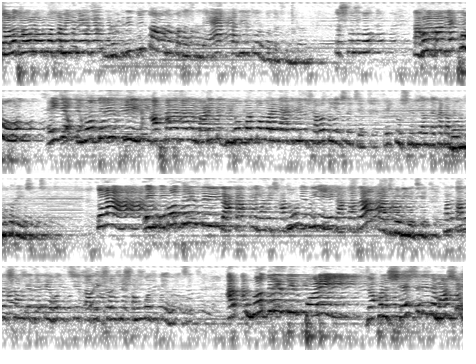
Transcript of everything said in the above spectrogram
চলো তাহলে ওর কথা মেনে নেওয়া যাক। উনত্রিশ দিন তো আমাদের কথা শুনবে একটা দিন তোর কথা শুনবে না। শুনব। তাহলে মা দেখো, এই যে উনত্রিশ দিন আপনারা যেমন বাড়িতে গৃহকর্ম করেন, একদিন সারথি এসেছে। একটু সিরিয়াল দেখাটা বন্ধ করে এসেছে। তোমা এই উনত্রিশ দিন ডাকাতকে মানে সাধুকে দিয়ে ডাকাতরা কাজ করিয়েছে। মানে তাদের সঙ্গে যেতে হচ্ছে, তাদের সঙ্গে সঙ্গ দিতে হচ্ছে। আর উনত্রিশ দিন পরে যখন শেষ দিনে মাসে,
